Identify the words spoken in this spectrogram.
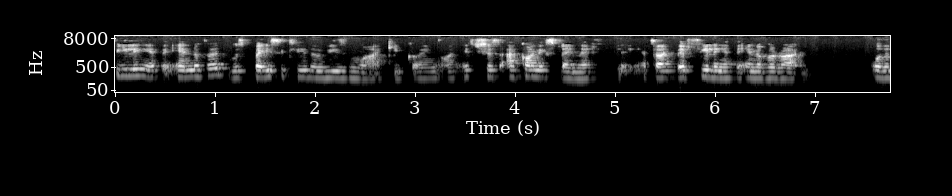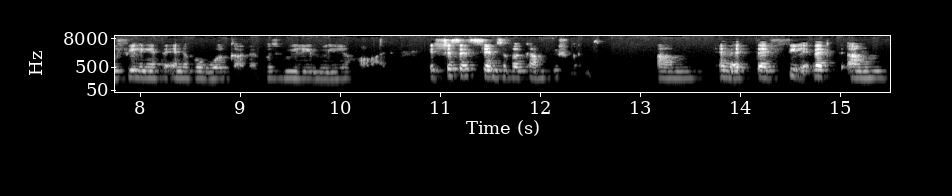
feeling at the end of it was basically the reason why I keep going on. It's just, I can't explain that feeling. It's like that feeling at the end of a run or the feeling at the end of a workout that was really, really hard. It's just that sense of accomplishment. Um, and that, that feeling, that, um,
